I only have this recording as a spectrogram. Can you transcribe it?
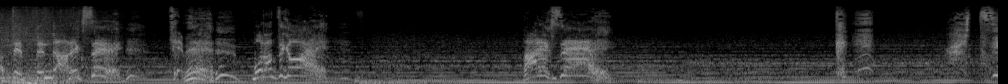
待てってんだアレクセ!イてめえもらってこい!アレクセ!イあいつ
